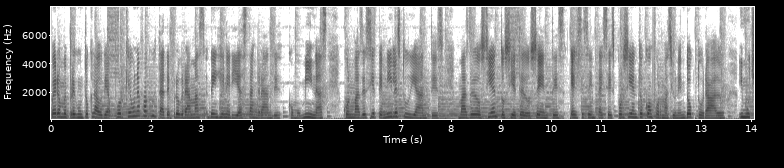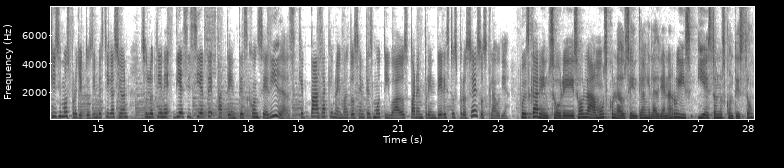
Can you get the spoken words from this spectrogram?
Pero me pregunto, Claudia, ¿por qué una facultad de programas de ingenierías tan grande como Minas, con más de 7.000 estudiantes, más de 207 docentes, el 66% con formación en doctorado y muchísimos proyectos de investigación, solo tiene 17 patentes concedidas? ¿Qué pasa que no hay más docentes motivados para emprender estos procesos, Claudia? Pues Karen, sobre eso hablamos con la docente Ángela Adriana Ruiz y esto nos contestó.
